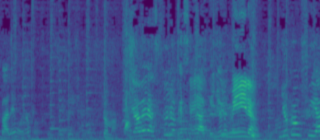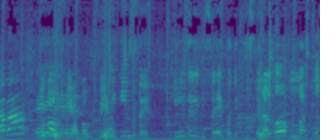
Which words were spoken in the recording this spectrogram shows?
Vale, bueno, pues que sí. Toma. Ya verás tú lo que será, que yo no Mira. Yo confiaba. Tú en- confía, confía. Mi 15. 15, 16, pues 16 algo más tocho,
